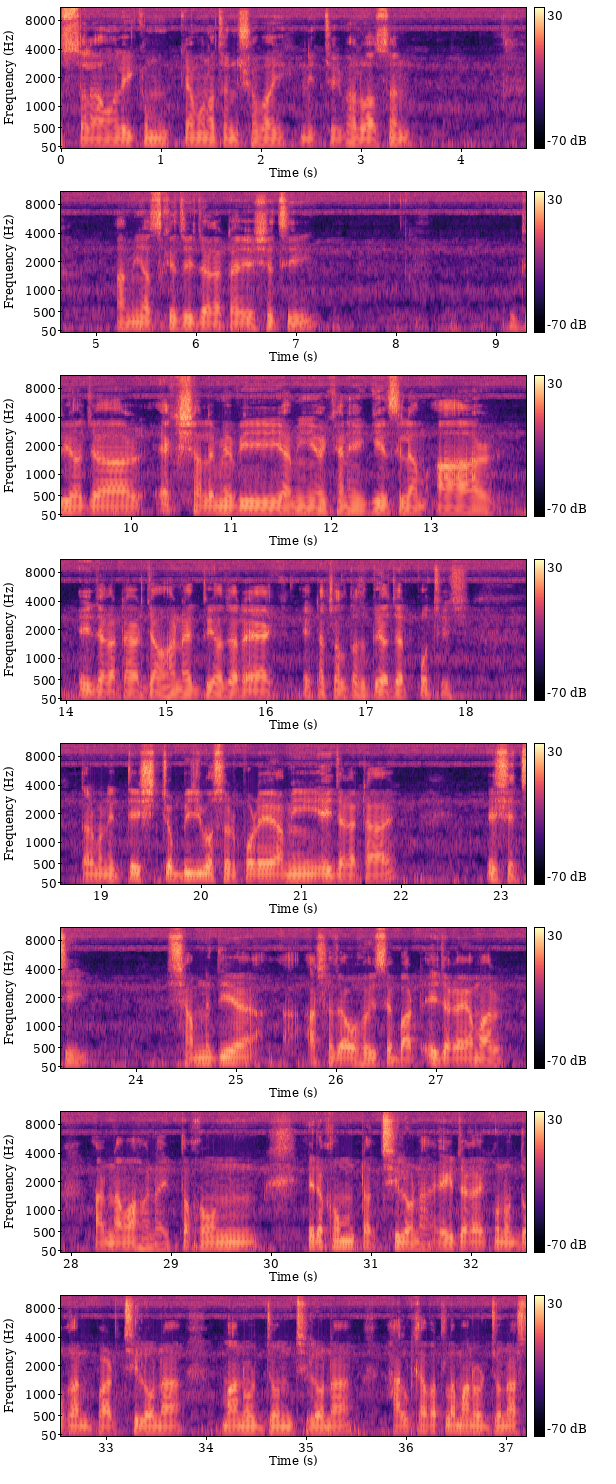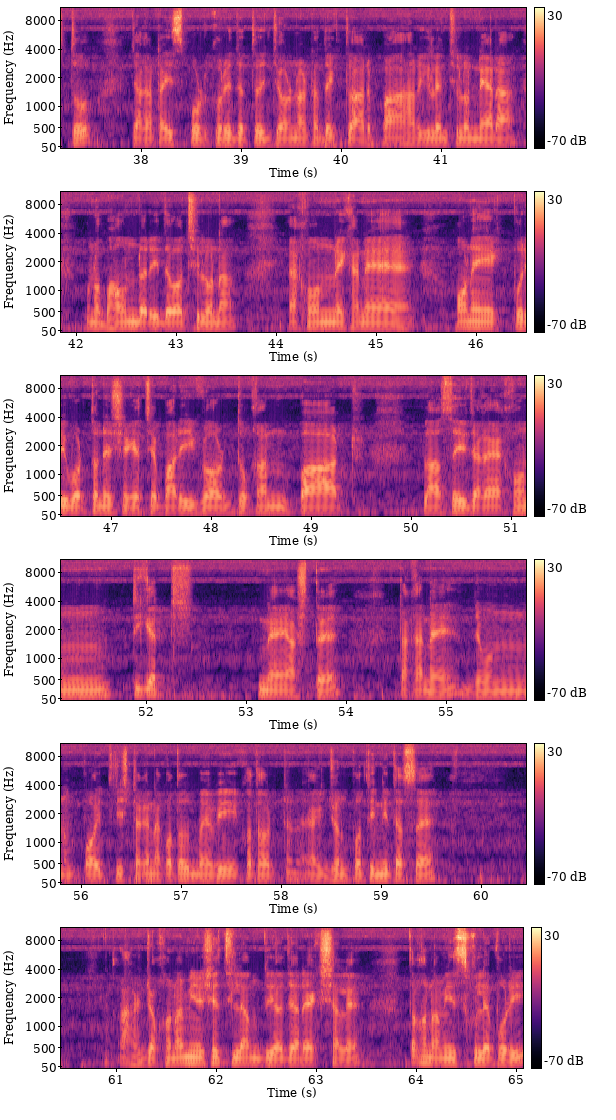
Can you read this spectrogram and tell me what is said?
আসসালামু আলাইকুম। কেমন আছেন সবাই? নিশ্চয়ই ভালো আছেন। আমি আজকে যে জায়গাটায় এসেছি, দুই হাজার এক সালে মেবি আমি ওইখানে গিয়েছিলাম, আর এই জায়গাটা আর যাওয়া হয় নাই দুই হাজার এক, এটা চলতেছে দুই হাজার পঁচিশ। তার মানে তেইশ চব্বিশ বছর পরে আমি এই জায়গাটায় এসেছি। সামনে দিয়ে আসা যাওয়া হয়েছে বাট এই জায়গায় আমার আর নামা হয় নাই। তখন এরকমটা ছিল না। এই জায়গায় কোনো দোকানপাট ছিল না, মানুষজন ছিল না। হালকা পাতলা মানুষজন আসতো, জায়গাটা স্পোর্ট করে যেত ঝর্ণাটা দেখতো। আর পাহাড় গেলেন ছিল ন্যাড়া, কোনো বাউন্ডারি দেওয়া ছিল না। এখন এখানে অনেক পরিবর্তন এসে গেছে, বাড়িঘর, দোকানপাট প্লাস এই জায়গায় এখন টিকিট নেয় আসতে। টাকা নেয়, যেমন পঁয়ত্রিশ টাকা না কত মেবি কত একজন প্রতি আছে। আর যখন আমি এসেছিলাম দুই হাজার এক সালে, তখন আমি স্কুলে পড়ি।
